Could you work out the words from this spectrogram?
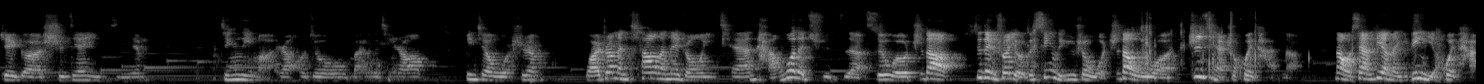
这个时间以及精力嘛，然后就买了个琴，然后并且我是我还专门挑了那种以前弹过的曲子，所以我又知道，就等于说有个心理预设，我知道我之前是会弹的，那我现在练了一定也会弹。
